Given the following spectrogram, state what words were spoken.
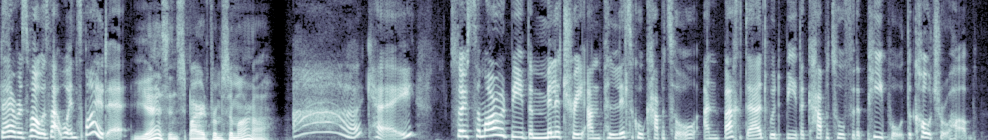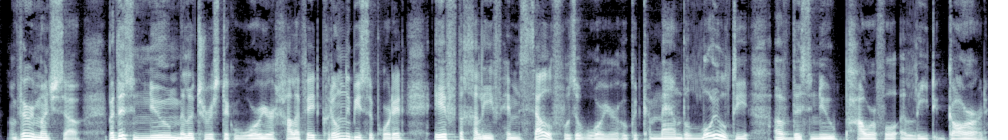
there as well. Is that what inspired it? Yes, inspired from Samarra. Ah, okay. So Samarra would be the military and political capital, and Baghdad would be the capital for the people, the cultural hub. Very much so. But this new militaristic warrior caliphate could only be supported if the caliph himself was a warrior who could command the loyalty of this new powerful elite guard.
